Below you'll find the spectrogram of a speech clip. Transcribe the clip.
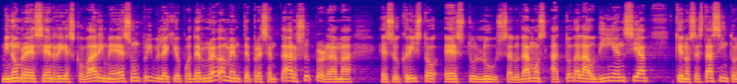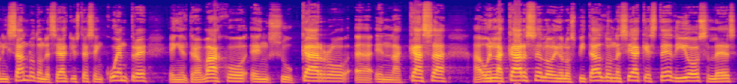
Mi nombre es Henry Escobar y me es un privilegio poder nuevamente presentar su programa Jesucristo es tu luz. Saludamos a toda la audiencia que nos está sintonizando, donde sea que usted se encuentre, en el trabajo, en su carro, eh, en la casa, ah, o en la cárcel o en el hospital, donde sea que esté, Dios les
